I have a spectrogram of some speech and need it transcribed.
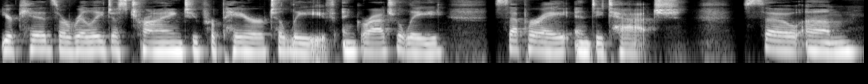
your kids are really just trying to prepare to leave and gradually separate and detach. So, um,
